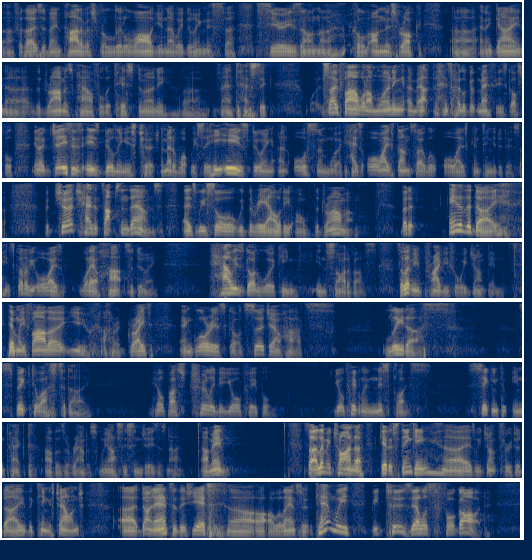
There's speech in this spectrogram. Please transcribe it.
Uh, for those who've been part of us for a little while, you know we're doing this uh, series on uh, called "On This Rock," uh, and again, uh, the drama's powerful, the testimony uh, fantastic. So far, what I'm learning about as I look at Matthew's gospel, you know, Jesus is building his church, no matter what we see. He is doing an awesome work, has always done so, will always continue to do so. But church has its ups and downs, as we saw with the reality of the drama. But at end of the day, it's got to be always what our hearts are doing. How is God working inside of us? So let me pray before we jump in. Heavenly Father, you are a great and glorious God. Search our hearts. Lead us. Speak to us today. Help us truly be your people, your people in this place, seeking to impact others around us. We ask this in Jesus' name. Amen. So let me try and uh, get us thinking uh, as we jump through today, the King's Challenge. Uh, don't answer this yet. Uh, I will answer it. Can we be too zealous for God?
